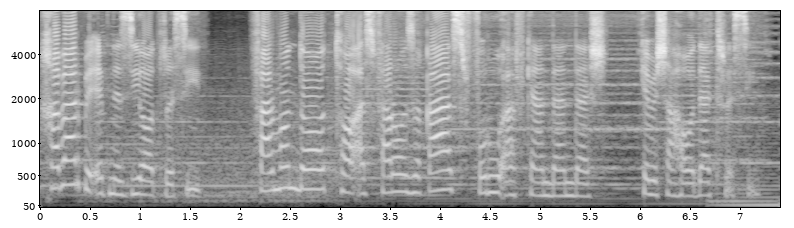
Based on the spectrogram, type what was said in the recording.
خبر به ابن زیاد رسید. فرمان داد تا از فراز قصر فرو افکندندش. که به شهادت رسید.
